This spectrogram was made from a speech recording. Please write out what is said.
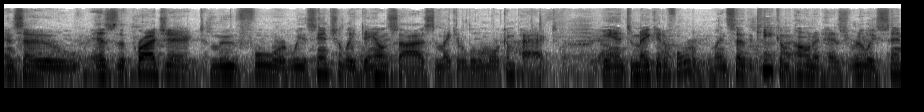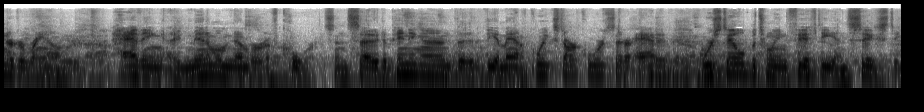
And so as the project moved forward, we essentially downsized to make it a little more compact and to make it affordable. And so the key component has really centered around having a minimum number of courts. And so depending on the, the amount of quick start courts that are added, we're still between 50 and 60.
